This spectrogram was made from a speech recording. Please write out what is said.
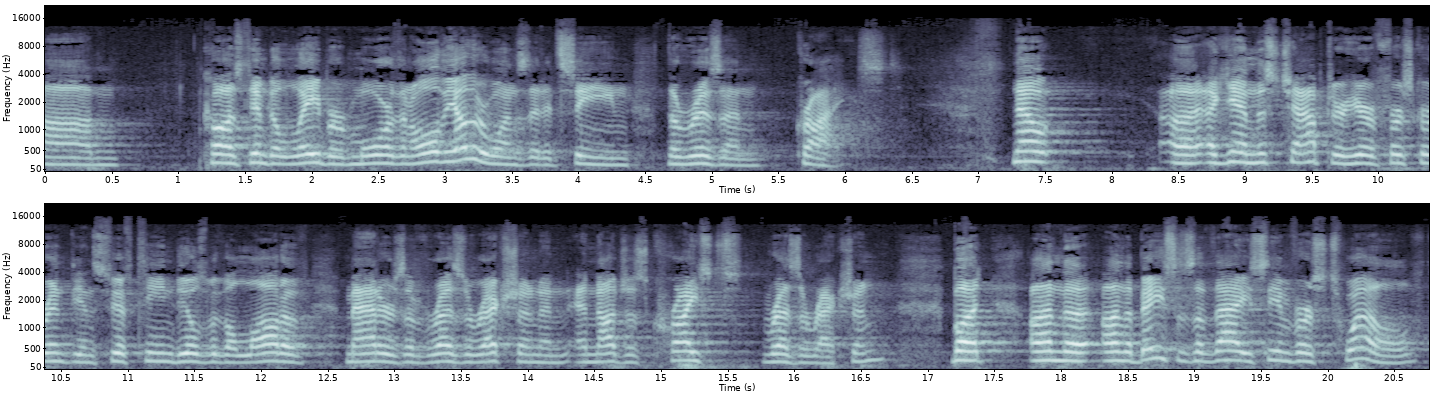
um, caused him to labor more than all the other ones that had seen the risen Christ. Now, uh, again, this chapter here of 1 Corinthians 15 deals with a lot of matters of resurrection and, and not just Christ's resurrection. But on the, on the basis of that, you see in verse 12,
